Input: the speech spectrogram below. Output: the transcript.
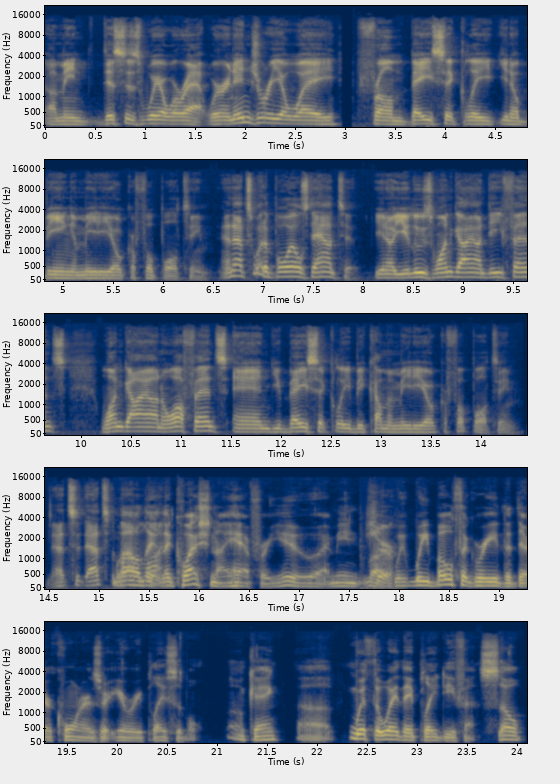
I mean, this is where we're at. We're an injury away from basically, you know, being a mediocre football team. And that's what it boils down to. You know, you lose one guy on defense, one guy on offense, and you basically become a mediocre football team. That's that's the well. The, the, question I have for you, I mean, look, sure. we we both agree that their corners are irreplaceable. Okay, uh, with the way they play defense. So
